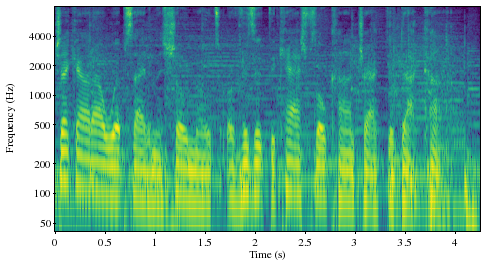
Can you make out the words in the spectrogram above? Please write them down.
Check out our website in the show notes or visit thecashflowcontractor.com.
